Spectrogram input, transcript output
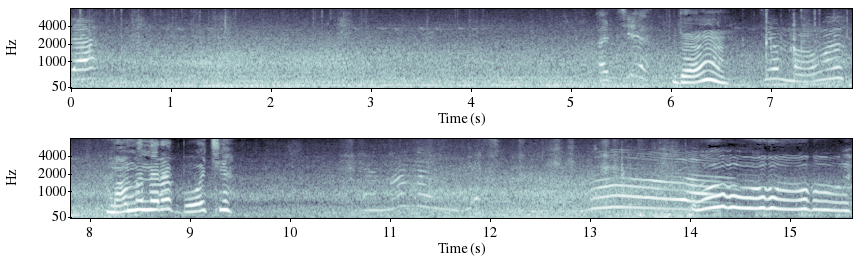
Да. А? Да. Где мама? Мама на работе. А мама есть. Ой.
